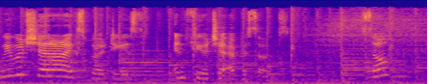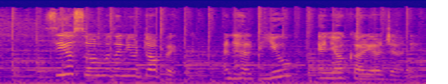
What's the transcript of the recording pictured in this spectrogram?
We will share our expertise in future episodes. So, See you soon with a new topic and help you in your career journey.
